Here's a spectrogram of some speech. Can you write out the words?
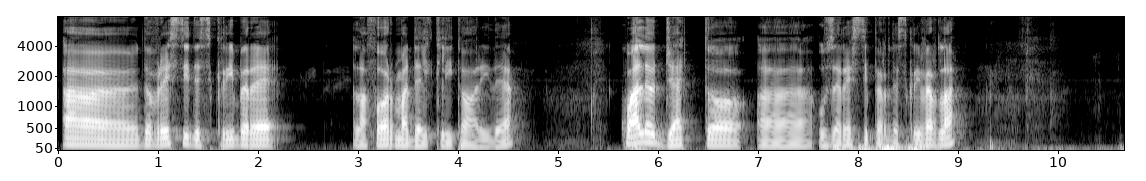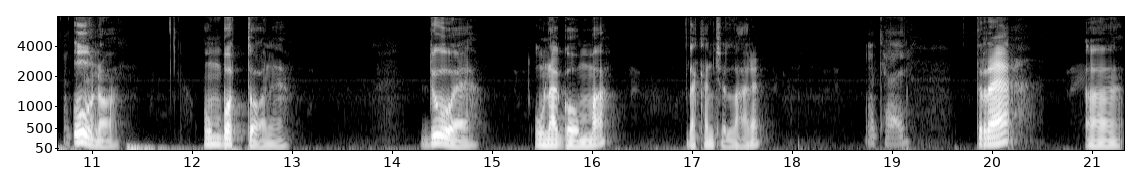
eh, dovresti descrivere la forma del clitoride, quale oggetto eh, useresti per descriverla? Uno, un bottone. Due, una gomma da cancellare. Ok. Tre, eh,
